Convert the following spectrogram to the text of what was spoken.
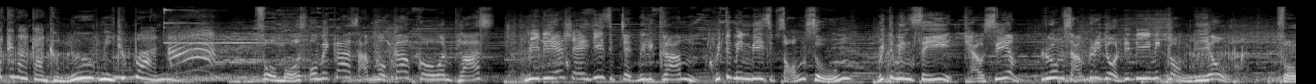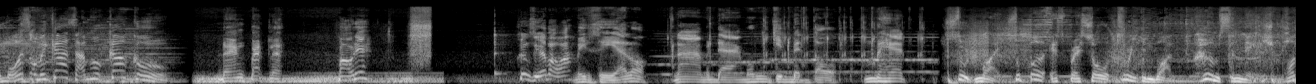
พัฒนาการของลูกมีทุกวัน โฟโมสโอเมก้า 369 โกวันพลัส มี DHA 27 มิลลิกรัม วิตามิน B12 สูง วิตามินซี แคลเซียม รวม 3 ประโยชน์ดี ๆ ในกล่องเดียว โฟโมสโอเมก้า 369 โก แดงแป๊ดเลย เปล่านี่เครื่องเสียเปล่าวะ ไม่เสียหรอก หน้ามันแดงเพราะมึงกินเบนโตเม็ด สูตรใหม่ซูเปอร์เอสเปรสโซ่3 in 1 เพิ่มเสน่ห์เฉพาะ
